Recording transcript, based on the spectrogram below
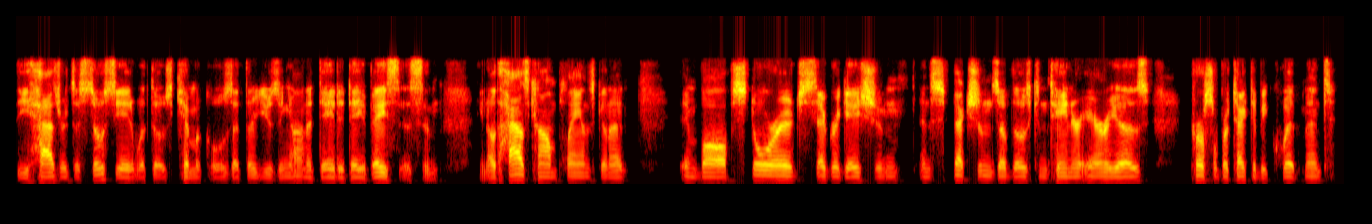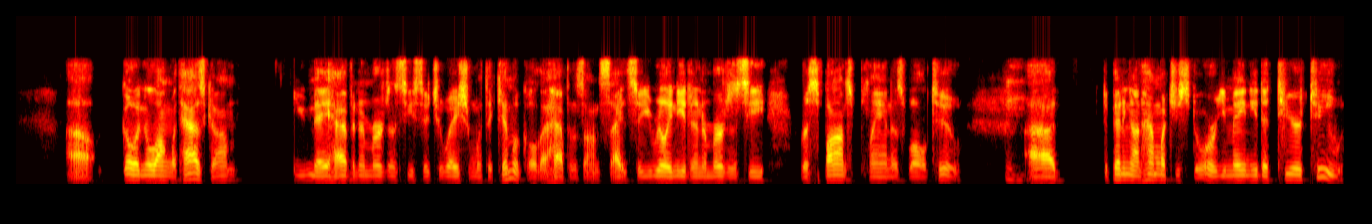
the hazards associated with those chemicals that they're using on a day-to-day basis. And you know, the HAZCOM plan is going to involve storage, segregation, inspections of those container areas, personal protective equipment. Uh, going along with HAZCOM, you may have an emergency situation with a chemical that happens on site, so you really need an emergency response plan as well too. Mm-hmm. Uh, depending on how much you store, you may need a tier two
